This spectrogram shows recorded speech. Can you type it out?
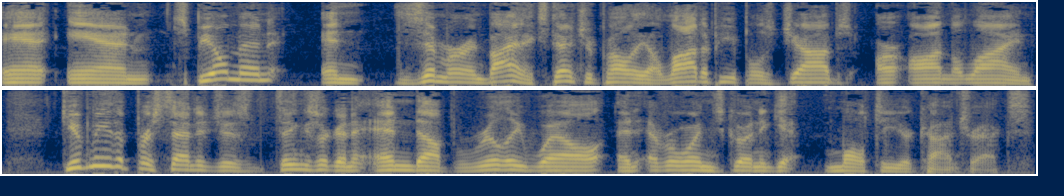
and, and Spielman and Zimmer, and by an extension, probably a lot of people's jobs are on the line. Give me the percentages. Things are going to end up really well, and everyone's going to get multi year contracts.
